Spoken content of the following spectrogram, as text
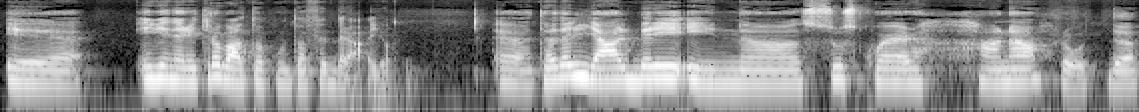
e, e viene ritrovato appunto a febbraio, eh, tra degli alberi in uh, Susquehanna Road,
